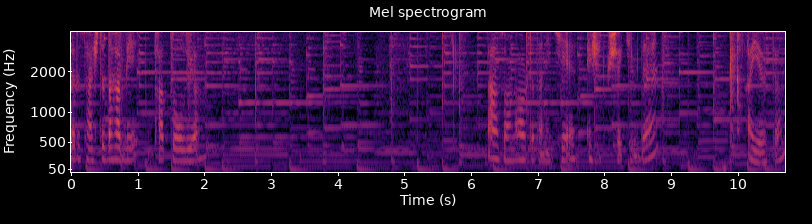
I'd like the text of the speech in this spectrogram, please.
Sarı saçta daha bir tatlı oluyor. Daha sonra ortadan ikiye eşit bir şekilde ayırdım.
